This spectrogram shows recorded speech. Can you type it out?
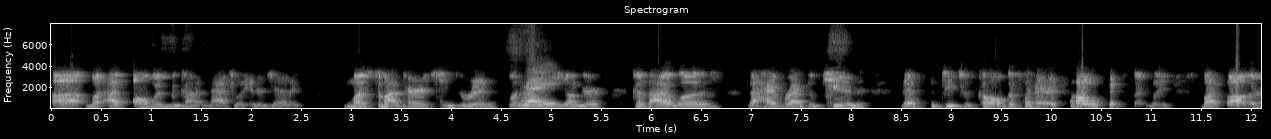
Uh, but I've always been kind of naturally energetic, much to my parents' chagrin when right. I was younger, because I was the hyperactive kid that the teachers called the parents. Oh, especially my father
